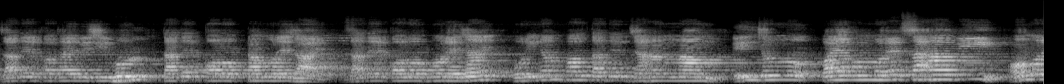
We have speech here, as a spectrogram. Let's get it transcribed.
যাদের কথায় বেশি ভুল, তাদের কলবটা মরে যায়। যাদের কলব মরে যায়, পরিণাম ফল তাদের জাহান্নাম। এই জন্য পয়গম্বরের সাহাবী ওমর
